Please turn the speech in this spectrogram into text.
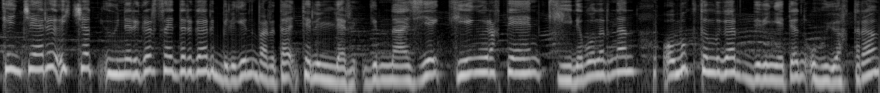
Кенчәрі иччат үйнергер сайдаргар билген барда телиллер. Гимназия киен үрақтайын киіне боларынан омук тылыгар дириңетен уһуяқтарам,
